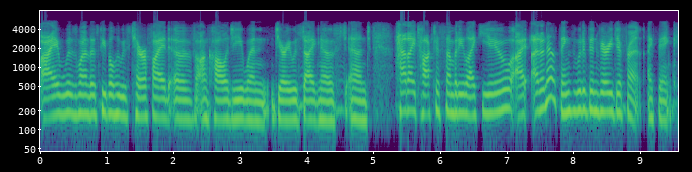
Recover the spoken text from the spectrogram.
I was one of those people who was terrified of oncology when Jerry was diagnosed. And had I talked to somebody like you, I, I don't know, things would have been very different, I think.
